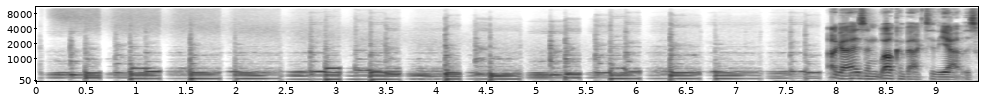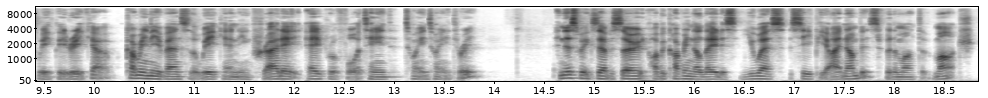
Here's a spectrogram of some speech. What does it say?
Hi guys and welcome back to the Atlas Weekly Recap, covering the events of the week ending Friday, April 14th, 2023. In this week's episode, I'll be covering the latest US CPI numbers for the month of March.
